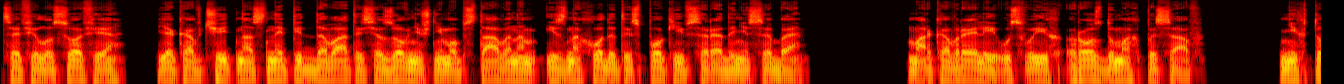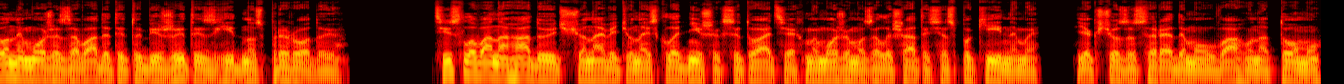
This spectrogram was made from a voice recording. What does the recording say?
це філософія, яка вчить нас не піддаватися зовнішнім обставинам і знаходити спокій всередині себе. Марк Аврелій у своїх роздумах писав Ніхто не може завадити тобі жити згідно з природою. Ці слова нагадують, що навіть у найскладніших ситуаціях ми можемо залишатися спокійними, якщо зосередимо увагу на тому,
